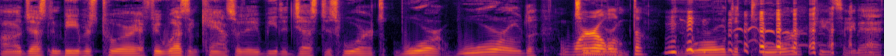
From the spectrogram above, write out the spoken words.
Uh, Justin Bieber's tour. If it wasn't canceled, it'd be the Justice World War World World. Tour. World Tour. Can't say that.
